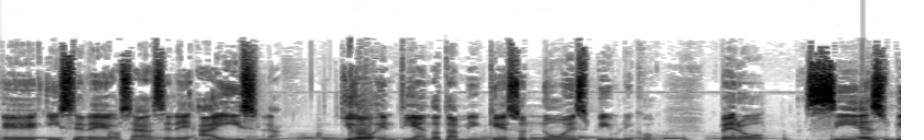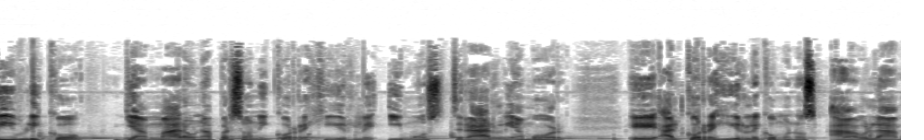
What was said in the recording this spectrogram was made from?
eh, y se le, o sea, se le aísla. Yo entiendo también que eso no es bíblico, pero sí es bíblico llamar a una persona y corregirle y mostrarle amor eh, al corregirle, como nos habla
